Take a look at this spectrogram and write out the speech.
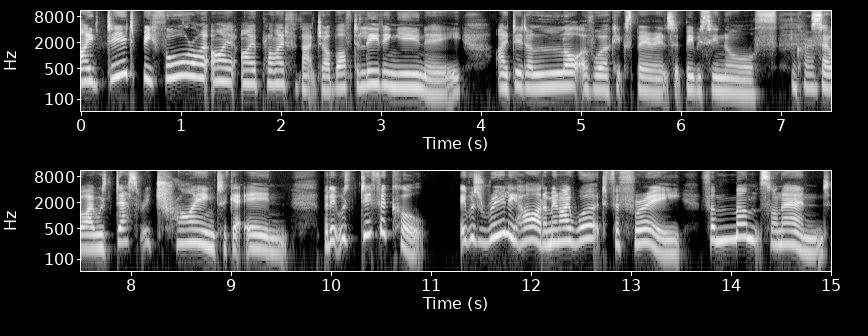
I did before I, I, I applied for that job. After leaving uni, I did a lot of work experience at BBC North. Okay. So I was desperately trying to get in, but it was difficult. It was really hard. I mean, I worked for free for months on end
